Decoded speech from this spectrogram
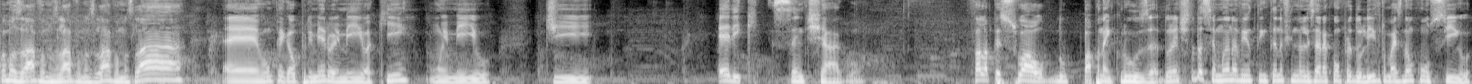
Vamos lá, vamos lá, vamos lá, vamos lá. É, vamos pegar o primeiro e-mail aqui. Um e-mail de Eric Santiago. Fala pessoal do Papo na Encruza. Durante toda a semana venho tentando finalizar a compra do livro, mas não consigo.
